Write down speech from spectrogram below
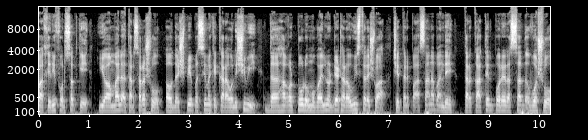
په اخیري فرصت کې یو عمل تر سره شو او د شپې په سیمه کې کارول شوي د هغه ټولو موبایلونو ډیټه راوویستل شوه چې تر په اسانه باندې تر قاتل پورې رسد وشو.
